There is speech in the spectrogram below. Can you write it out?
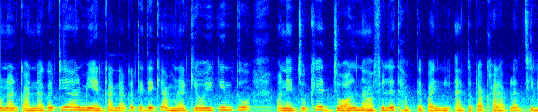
ওনার কান্নাকাটি আর মেয়ের কান্নাকাটি দেখে আমরা কেউই কিন্তু মানে চোখে জল না ফেলে থাকতে পারিনি, এতটা খারাপ লাগছিল।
